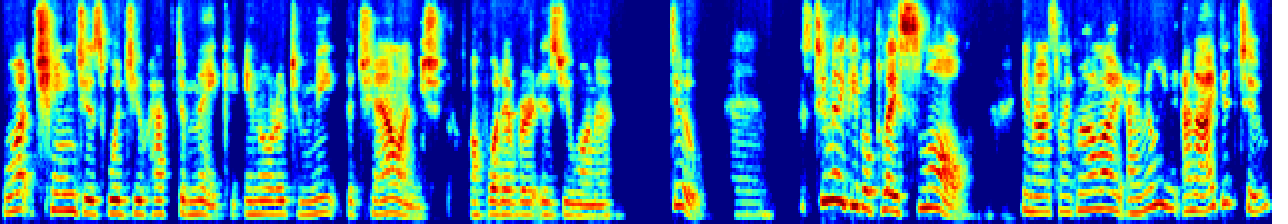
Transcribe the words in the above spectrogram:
What changes would you have to make in order to meet the challenge of whatever it is you want to do? Mm. Because too many people play small. You know, it's like, well, I, I really, and I did too.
